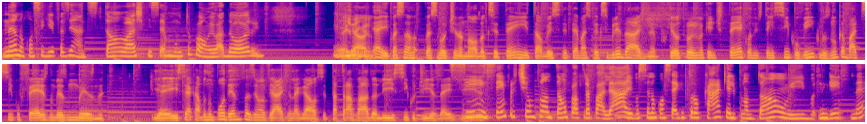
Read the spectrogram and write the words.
né? Não conseguia fazer antes. Então eu acho que isso é muito bom. Eu adoro. Legal. E aí, com essa, com essa rotina nova que você tem, talvez você tenha até mais flexibilidade, né? Porque outro problema que a gente tem é quando a gente tem cinco vínculos, nunca bate cinco férias no mesmo mês, né? E aí você acaba não podendo fazer uma viagem legal. Você tá travado ali cinco dias, dez Sim, dias. Sim, sempre tinha um plantão para atrapalhar e você não consegue trocar aquele plantão e ninguém, né?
